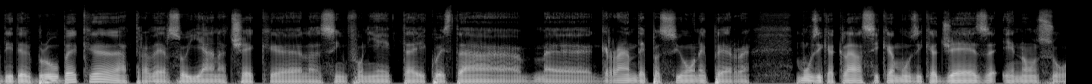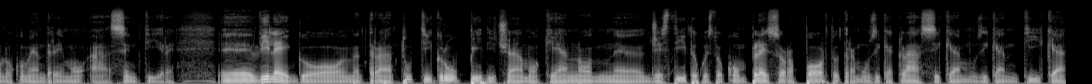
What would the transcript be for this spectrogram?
Di Dave Brubeck attraverso Janacek, eh, la sinfonietta e questa eh, grande passione per musica classica, musica jazz e non solo, come andremo a sentire. Eh, vi leggo tra tutti i gruppi diciamo, che hanno eh, gestito questo complesso rapporto tra musica classica, musica antica,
